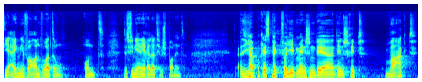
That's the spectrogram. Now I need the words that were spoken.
Die eigene Verantwortung. Und das finde ich eigentlich relativ spannend. Also ich habe Respekt vor jedem Menschen, der den Schritt wagt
